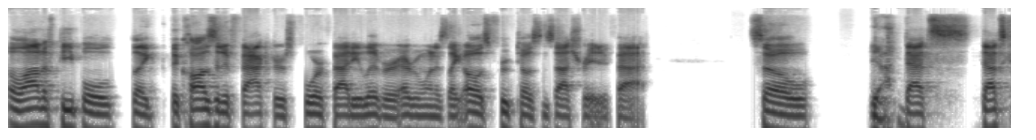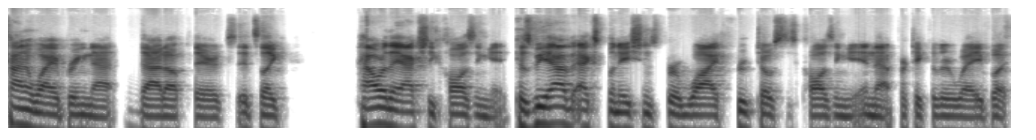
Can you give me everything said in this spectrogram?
a lot of people like the causative factors for fatty liver everyone is like oh it's fructose and saturated fat so yeah. That's that's kind of why i bring that that up there. It's it's like how are they actually causing it? Because we have explanations for why fructose is causing it in that particular way but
